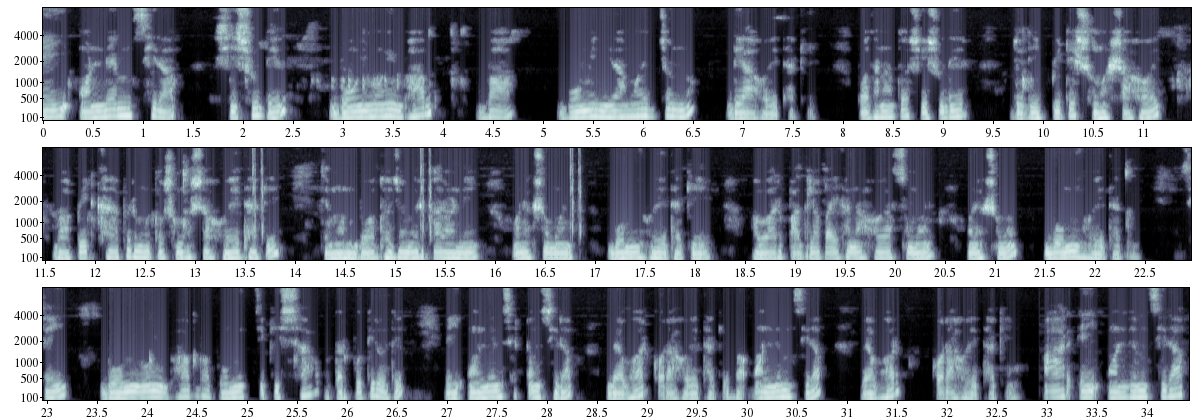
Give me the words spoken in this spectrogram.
এই অনডেম সিরাপ শিশুদের বমি বমি ভাব বা বমি নিরাময়ের জন্য দেয়া হয়ে থাকে। প্রধানত শিশুদের যদি পেটের সমস্যা হয় বা পেট খারাপের মতো সমস্যা হয়ে থাকে, যেমন বদহজমের কারণে অনেক সময় বমি হয়ে থাকে, আবার পাতলা পায়খানা হওয়ার সময় অনেক সময় বমি হয়ে থাকে। সেই বমি বমি ভাব বা বমির চিকিৎসা ও তার প্রতিরোধে এই অনলাইন সেটম সিরাপ ব্যবহার করা হয়ে থাকে বা অনলেম সিরাপ ব্যবহার করা হয়ে থাকে। আর এই অনলেম সিরাপ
